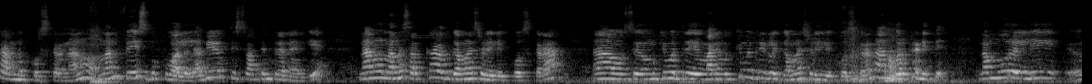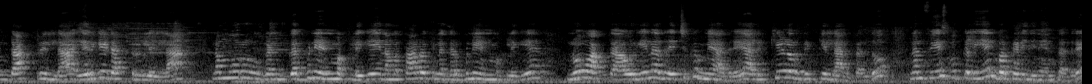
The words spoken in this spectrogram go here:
ಕಾರಣಕ್ಕೋಸ್ಕರ ನಾನು ನನ್ನ ಫೇಸ್ಬುಕ್ ವಾಲಲ್ಲಿ ಅಭಿವ್ಯಕ್ತಿ ಸ್ವಾತಂತ್ರ್ಯ ನನಗೆ ನಾನು ನನ್ನ ಸರ್ಕಾರದ ಗಮನ ಸೆಳೆಯಲಿಕ್ಕೋಸ್ಕರ ಮುಖ್ಯಮಂತ್ರಿ, ಮಾನ್ಯ ಮುಖ್ಯಮಂತ್ರಿಗಳಿಗೆ ಗಮನ ಸೆಳೆಯಲಿಕ್ಕೋಸ್ಕರ ನಾನು ಬರ್ಕೊಂಡಿದ್ದೆ. ನಮ್ಮೂರಲ್ಲಿ ಡಾಕ್ಟ್ರ್ ಇಲ್ಲ ಹೆರಿಗೆ ಡಾಕ್ಟರ್ಗಳಿಲ್ಲ. ನಮ್ಮೂರು ಗಂಡ್, ಗರ್ಭಿಣಿ ಹೆಣ್ಮಕ್ಳಿಗೆ, ನಮ್ಮ ತಾಲೂಕಿನ ಗರ್ಭಿಣಿ ಹೆಣ್ಮಕ್ಳಿಗೆ ನೋವಾಗ್ತಾ ಅವ್ರಿಗೆ ಏನಾದರೂ ಹೆಚ್ಚು ಕಮ್ಮಿ ಆದರೆ ಅಲ್ಲಿ ಕೇಳೋರು ದಿಕ್ಕಿಲ್ಲ ಅಂತಂದು ನಾನು ಫೇಸ್ಬುಕ್ಕಲ್ಲಿ ಏನು ಬರ್ಕೊಂಡಿದ್ದೀನಿ ಅಂತಂದರೆ,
